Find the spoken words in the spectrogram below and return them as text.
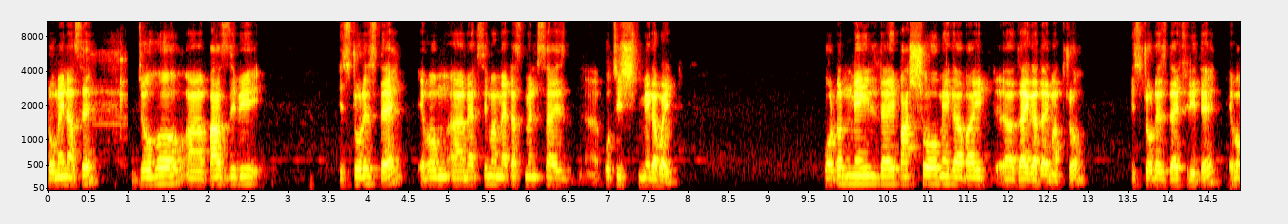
ডোমেন আছে। জোহো পাঁচ জিবি স্টোরেজ দেয় এবং ম্যাক্সিমাম অ্যাটাচমেন্ট সাইজ পঁচিশ মেগাবাইট কটন মেইল দেয় পাঁচশো মেগাবাইট জায়গা দেয় মাত্র। স্টোরেজ দেয় ফ্রিতে এবং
